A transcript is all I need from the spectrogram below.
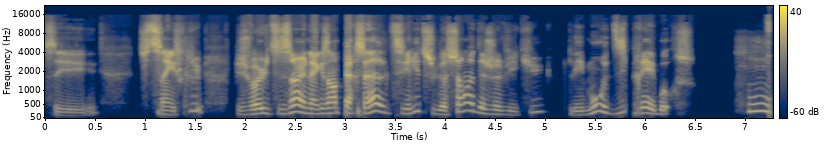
c'est tu t'inscris. Puis je vais utiliser un exemple personnel. Thierry, tu l'as sûrement déjà vécu. Les maudits pré-bourses. Hmm.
